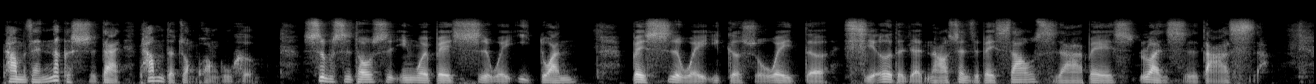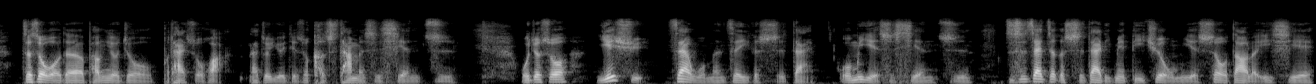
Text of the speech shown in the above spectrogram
他们在那个时代，他们的状况如何？是不是都是因为被视为异端，被视为一个所谓的邪恶的人，然后甚至被烧死啊，被乱石打死啊？这时候我的朋友就不太说话，那就有点说，可是他们是先知，我就说，也许。在我们这一个时代，我们也是先知，只是在这个时代里面，的确我们也受到了一些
